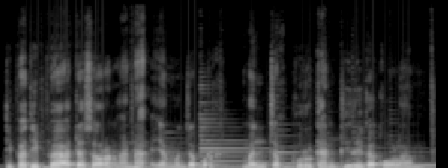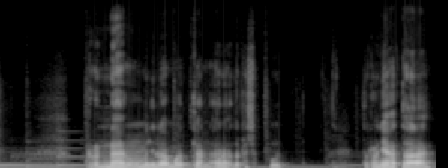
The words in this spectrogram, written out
Tiba-tiba ada seorang anak yang mencebur, menceburkan diri ke kolam. Berenang menyelamatkan anak tersebut. Ternyata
